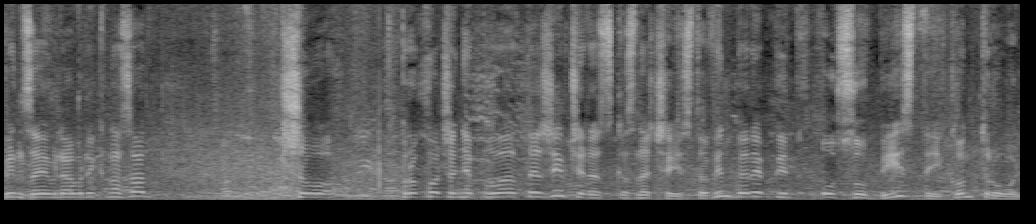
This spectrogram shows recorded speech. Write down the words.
він заявляв рік назад, що проходження платежів через казначейство він бере під особистий контроль.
